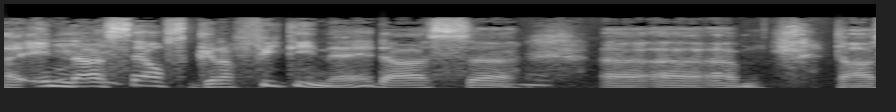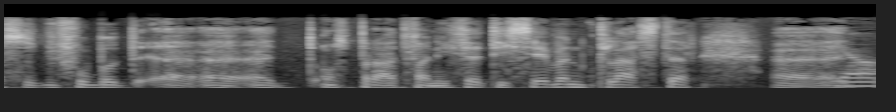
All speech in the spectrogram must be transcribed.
Uh, en daar selfs graffiti, né? Daar's uh uh uh um, daar's byvoorbeeld uh, uh, uh, ons praat van die 37 cluster uh ja.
